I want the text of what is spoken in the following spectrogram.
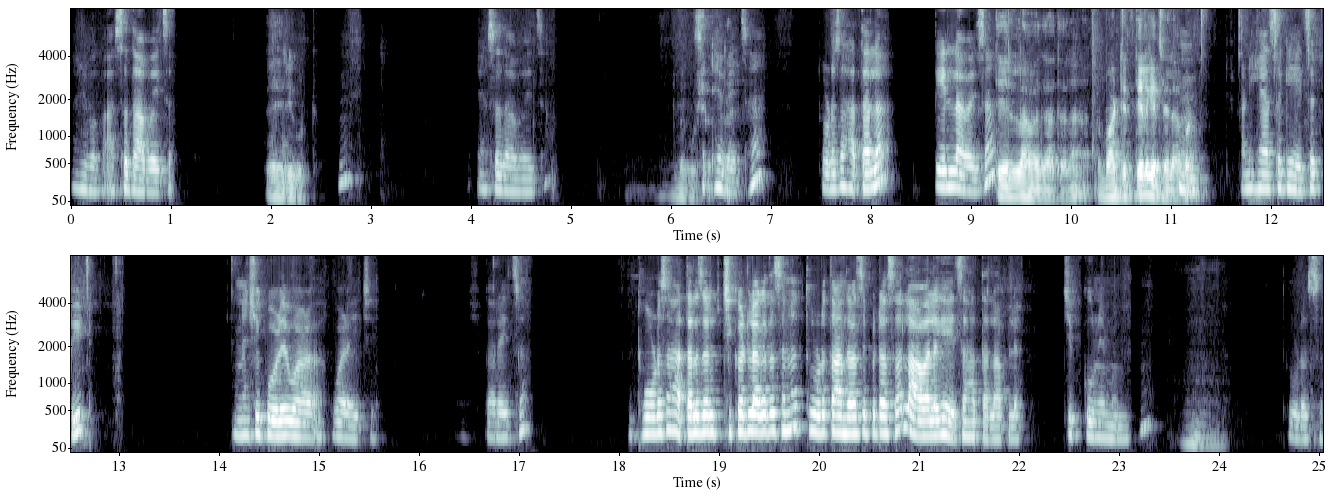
हे बघा असं दाबायचं. व्हेरी गुड असं दाबायचं. बघू शकता ठेवायचं हा. थोडंसं हाताला तेल लावायचं. तेल लावायचं आता ना बाटीत तेल घेतलेलं आपण. आणि हे असं घ्यायचं पीठ. आणि असे गोळे वळ वळायचे. करायचं. थोडंसं हाताला जर चिकट लागत असेल ना थोडं तांदळाचं पीठ असं लावायला घ्यायचं हाताला आपल्या. चिपकू नये म्हणून? थोडंसं.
